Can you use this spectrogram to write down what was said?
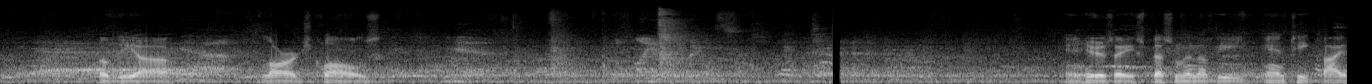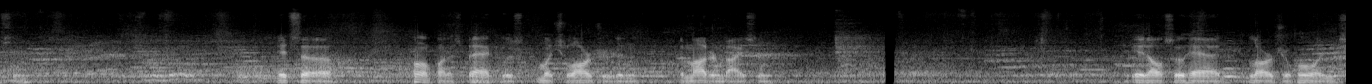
of the uh, large claws. And here's a specimen of the antique bison. Its uh, hump on its back was much larger than the modern bison. It also had larger horns.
